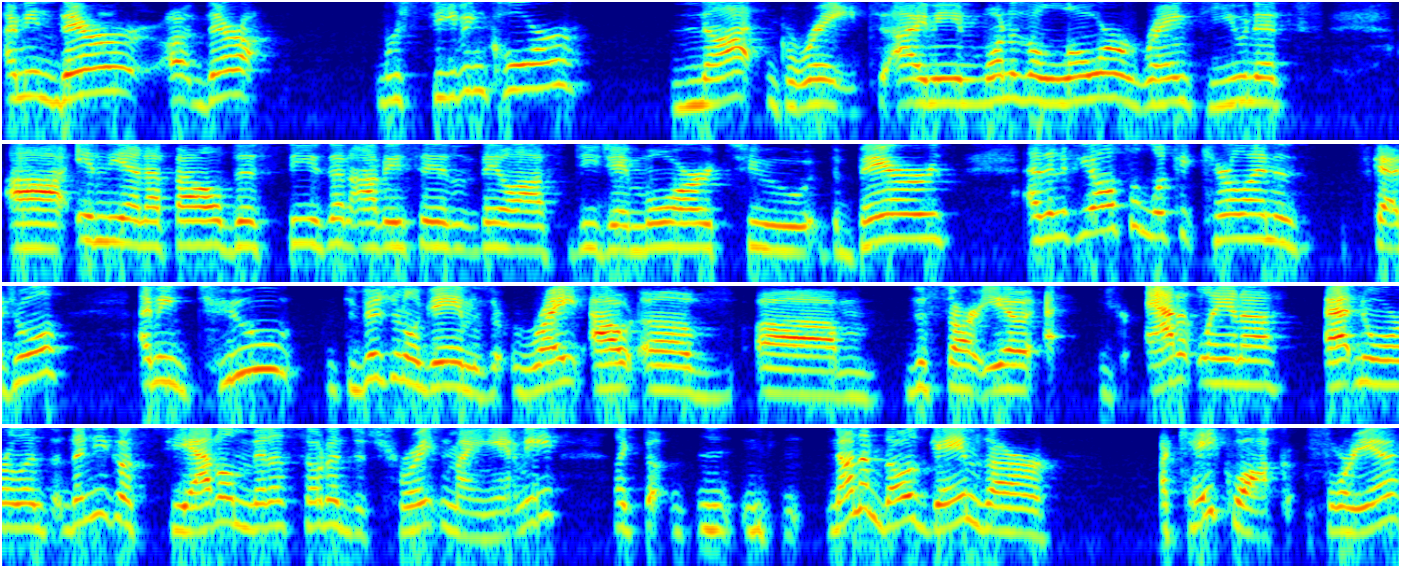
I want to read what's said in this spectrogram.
I mean, their uh, their receiving corps not great. I mean, one of the lower ranked units uh, in the NFL this season. Obviously, they lost DJ Moore to the Bears. And then if you also look at Carolina's schedule, I mean, two divisional games right out of um, the start. You know, you're at Atlanta, at New Orleans, and then you go Seattle, Minnesota, Detroit, and Miami. Like the, n- none of those games are a cakewalk for you.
